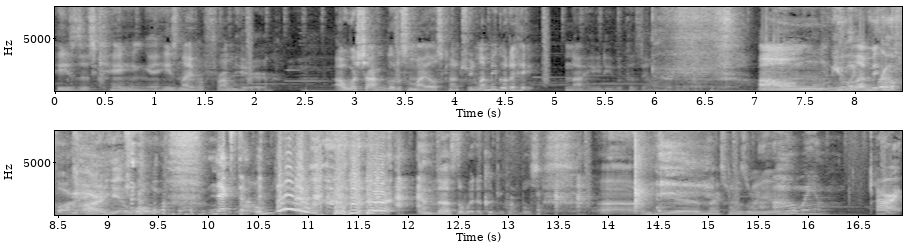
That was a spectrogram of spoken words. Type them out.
he's this king and he's not even from here. I wish I could go to somebody else's country. Let me go to Haiti, not Haiti because they don't have Um, you went let me real far. All right, yeah, whoa. Next up. and that's the way the cookie crumbles. Um, yeah, next one's one. you. Oh wow. All right.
